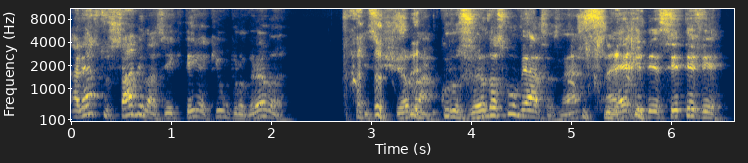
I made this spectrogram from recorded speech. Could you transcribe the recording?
Aliás, tu sabe, Lazer, que tem aqui um programa que se chama Cruzando as Conversas, né? Na RDC TV.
